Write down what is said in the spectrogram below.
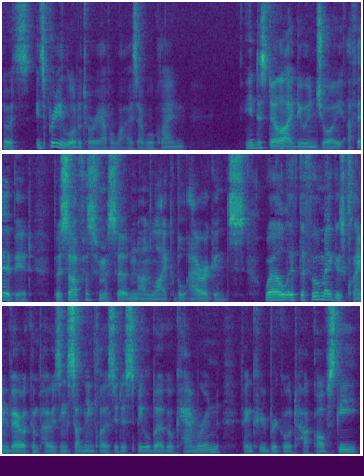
though it's, it's pretty laudatory otherwise, I will claim. Interstellar I do enjoy a fair bit, but suffers from a certain unlikable arrogance. Well, if the filmmakers claimed they were composing something closer to Spielberg or Cameron than Kubrick or Tarkovsky,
